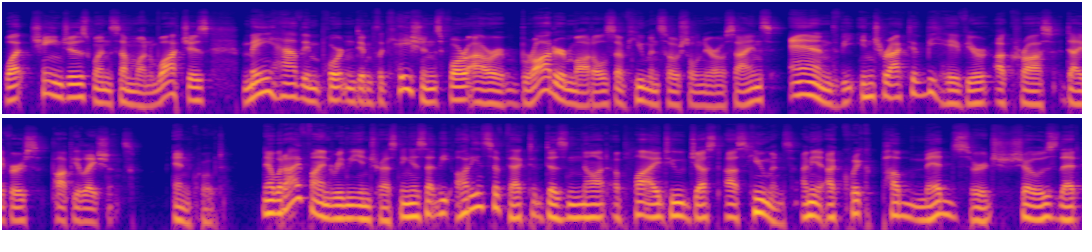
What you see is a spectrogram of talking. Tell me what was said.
what changes when someone watches may have important implications for our broader models of human social neuroscience and the interactive behavior across diverse populations. End quote. Now, what I find really interesting is that the audience effect does not apply to just us humans. I mean, a quick PubMed search shows that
